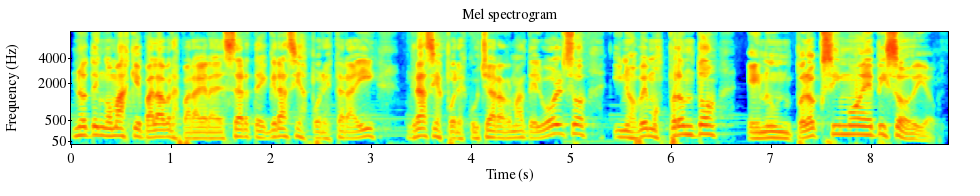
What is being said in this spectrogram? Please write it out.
No tengo más que palabras para agradecerte, gracias por estar ahí, gracias por escuchar Armate el Bolso y nos vemos pronto en un próximo episodio.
